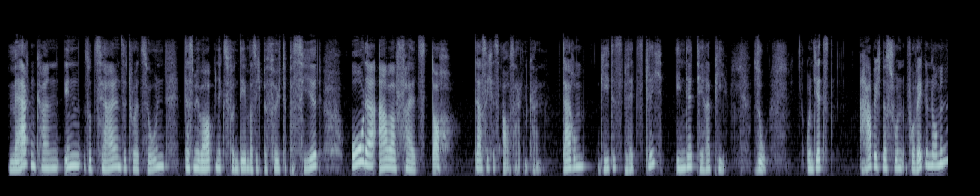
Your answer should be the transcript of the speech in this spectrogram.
merken kann in sozialen Situationen, dass mir überhaupt nichts von dem, was ich befürchte, passiert. Oder aber falls doch, dass ich es aushalten kann. Darum geht es letztlich in der Therapie. So, und jetzt habe ich das schon vorweggenommen,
